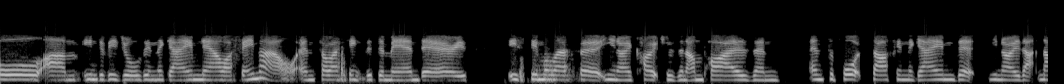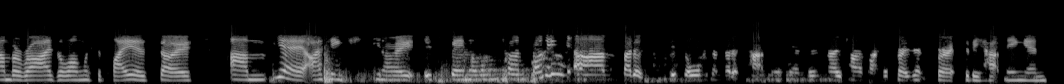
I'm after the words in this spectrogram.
all um, individuals in the game now are female, and so I think the demand there is is similar for you know coaches and umpires and and support staff in the game that you know that number rise along with the players. So um, yeah, I think you know it's been a long time coming, um, but it's it's awesome that it's happening, and there's no time like the present for it to be happening. And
